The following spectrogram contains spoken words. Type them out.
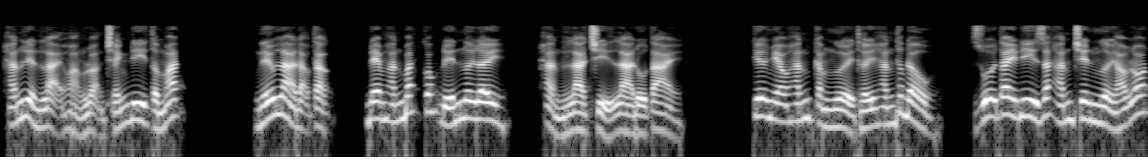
hắn liền lại hoảng loạn tránh đi tầm mắt. Nếu là đạo tặc, đem hắn bắt cóc đến nơi đây, hẳn là chỉ là đồ tài. Kia nhéo hắn cầm người thấy hắn thấp đầu, duỗi tay đi dắt hắn trên người áo lót,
